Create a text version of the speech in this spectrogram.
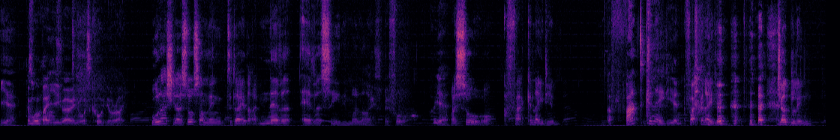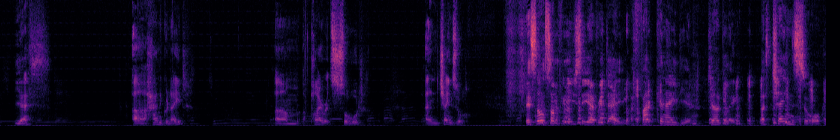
Yeah. And what well about you, Owen? What's caught your eye? Well, actually, I saw something today that I'd never ever seen in my life before. Oh yeah, I saw a fat Canadian, a fat Canadian. a fat Canadian juggling yes. a hand grenade, um, a pirate's sword, and a chainsaw. It's not something you see every day. A fat Canadian juggling a chainsaw,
